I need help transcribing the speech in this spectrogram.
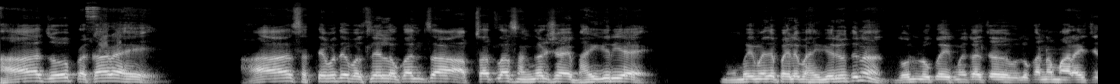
हा जो प्रकार आहे हा सत्तेमध्ये बसलेल्या लोकांचा आपसातला संघर्ष आहे भाईगिरी आहे. मुंबईमध्ये पहिले भाईगिरी होती ना दोन लोक एकमेकाच्या लोकांना मारायचे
